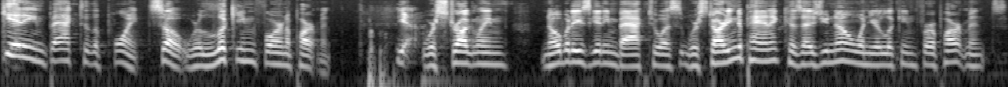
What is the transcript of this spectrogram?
Getting back to the point. So we're looking for an apartment. Yeah. We're struggling. Nobody's getting back to us. We're starting to panic because, as you know, when you're looking for apartments,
